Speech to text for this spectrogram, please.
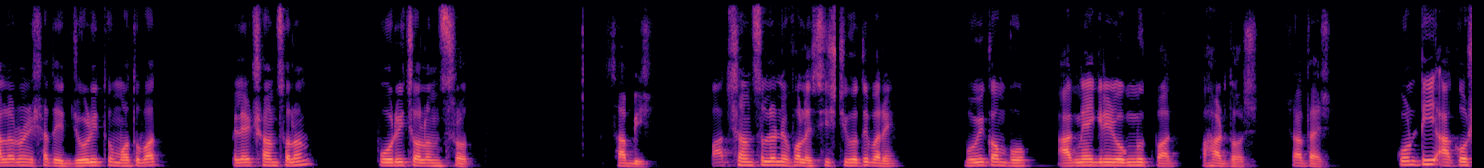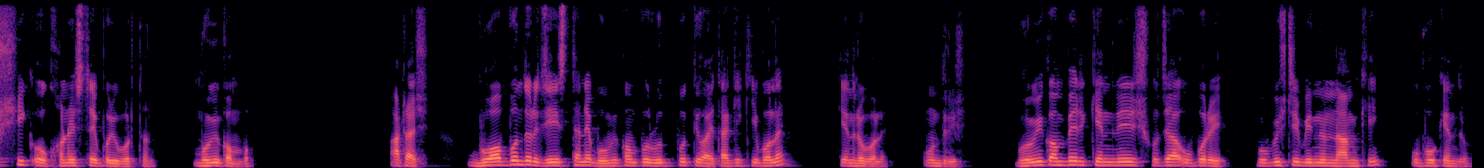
আলোড়নের সাথে জড়িত মতবাদ, প্লেট সঞ্চালন, পরিচলন স্রোত। ছাব্বিশ পাত সঞ্চালনের ফলে সৃষ্টি হতে পারে ভূমিকম্প আগ্নেয়গিরির অগ্নুৎপাত পাহাড় ধস, সাতাশ। কোনটি আকস্মিক ও ক্ষণস্থায়ী পরিবর্তন? ভূমিকম্প। আঠাশ। ভূ অভ্যন্তরে যে স্থানে ভূমিকম্পের উৎপত্তি হয় তাকে কি বলে? কেন্দ্র বলে। উনত্রিশ। ভূমিকম্পের কেন্দ্রের সোজা উপরে ভূপৃষ্ঠের বিন্দুর নাম কি? উপকেন্দ্র।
